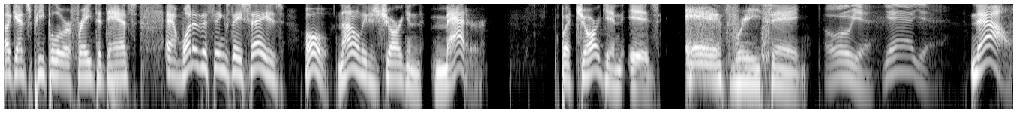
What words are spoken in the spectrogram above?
against people who are afraid to dance. And one of the things they say is, oh, not only does jargon matter, but jargon is everything. Oh, yeah. Yeah, yeah. Now,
